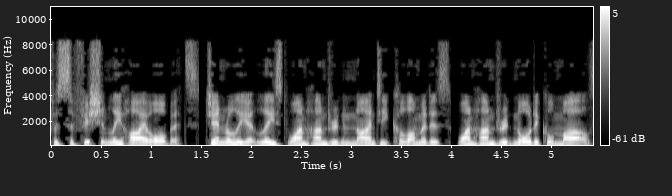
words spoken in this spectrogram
for sufficiently high orbits generally at least 190 km 100 nautical miles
